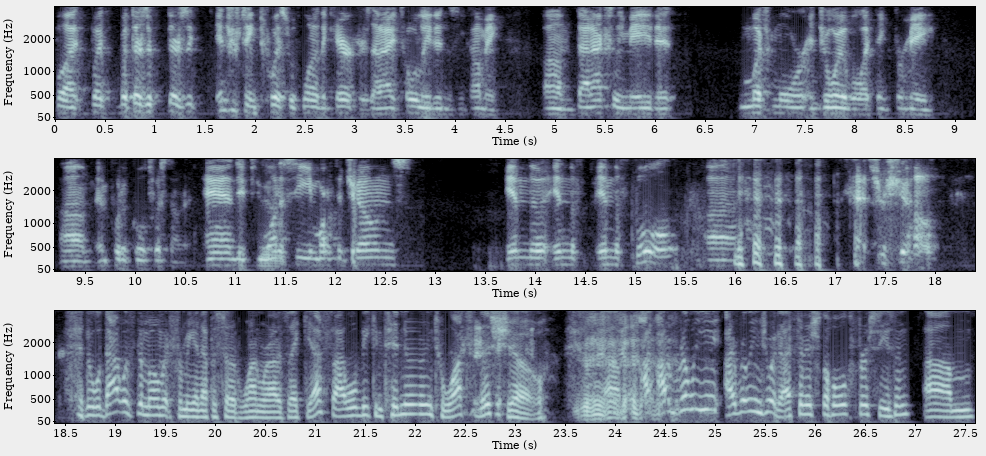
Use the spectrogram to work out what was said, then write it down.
but but but there's a there's an interesting twist with one of the characters that I totally didn't see coming. Um, that actually made it much more enjoyable, I think, for me, um, and put a cool twist on it. And if you Yeah. want to see Martha Jones in the in the in the full, uh, that's your show. Well, that was the moment for me in episode one where I was like, "Yes, I will be continuing to watch this show." um, I, I really, I really enjoyed it. I finished the whole first season um,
